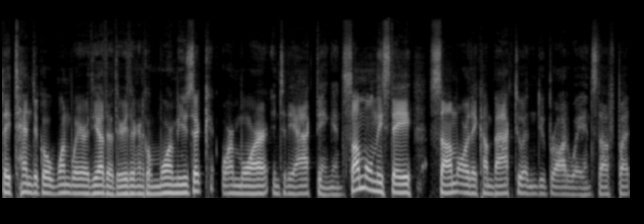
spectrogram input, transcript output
they tend to go one way or the other. They're either going to go more music or more into the acting. And some only stay some, or they come back to it and do Broadway and stuff. But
